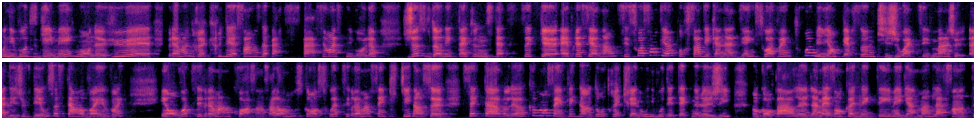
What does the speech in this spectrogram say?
au niveau du gaming où on a vu euh, vraiment une recrudescence de participation à ce niveau-là. Juste vous donner peut-être une statistique euh, impressionnante, c'est 61% des Canadiens, soit 23 millions de personnes qui jouent activement à des jeux vidéo. Ça, c'était en 2020. Et on voit que c'est vraiment en croissance. Alors, nous, ce qu'on souhaite, c'est vraiment s'impliquer dans ce secteur-là, comme on s'implique dans d'autres créneaux au niveau des technologies. Donc, on parle de la maison connectée, mais également de la santé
